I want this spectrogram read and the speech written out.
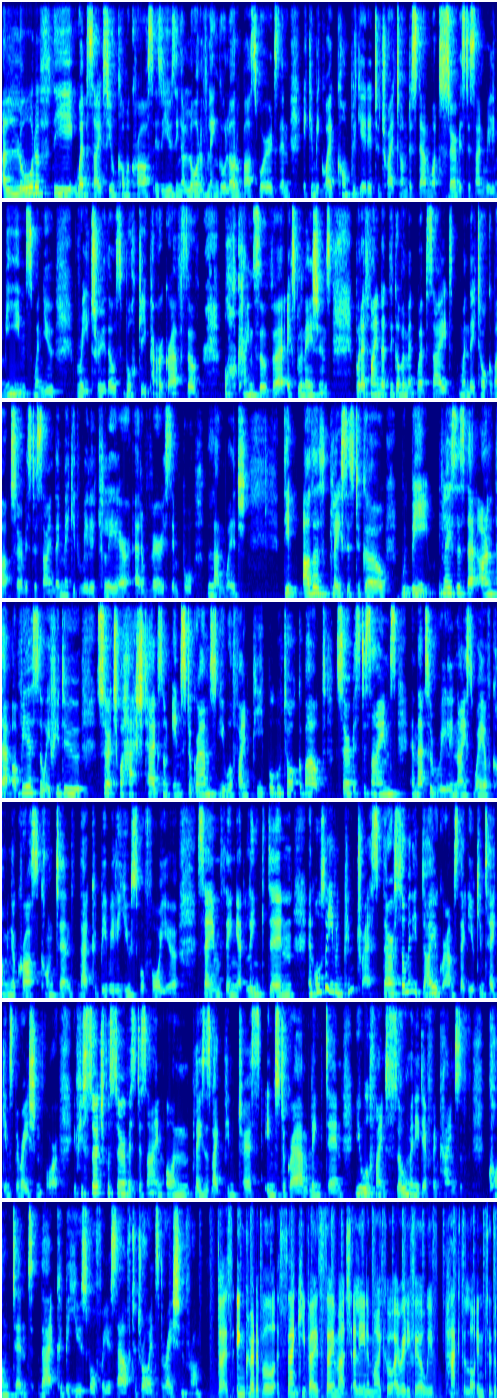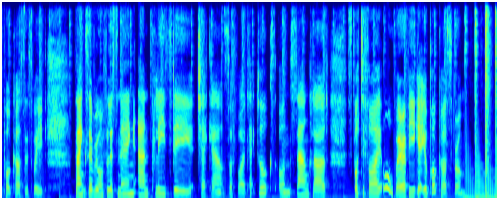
a lot of the websites you'll come across is using a lot of lingo, a lot of buzzwords, and it can be quite complicated to try to understand what service design really means when you read through those bulky paragraphs of all kinds of uh, explanations. But I find that the government website, when they talk about service design, they make it really clear at a very simple language. The other places to go would be places that aren't that obvious. So if you do search for hashtags on Instagrams, you will find people who talk about service designs. And that's a really nice way of coming across content that could be really useful for you. Same thing at LinkedIn and also even Pinterest. There are so many diagrams that you can take inspiration for. If you search for service design on places like Pinterest, Instagram, LinkedIn, you will find so many different kinds of content that could be useful for yourself to draw inspiration from. That is incredible. Thank you both so much, Eline and Michael. I really feel we've packed a lot into the podcast this week. Thanks everyone for listening, and please do check out Softwire Tech Talks on SoundCloud, Spotify, or wherever you get your podcasts from.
